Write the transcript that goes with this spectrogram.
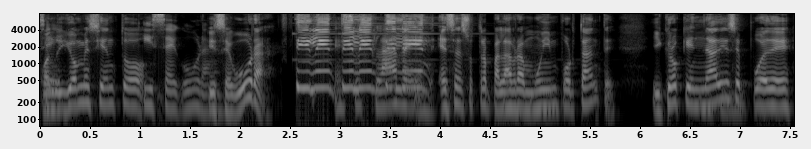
Cuando yo me siento... Y segura. Y segura. Tilín, tilín, tilín. Esa es otra palabra muy importante. Y creo que nadie se puede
